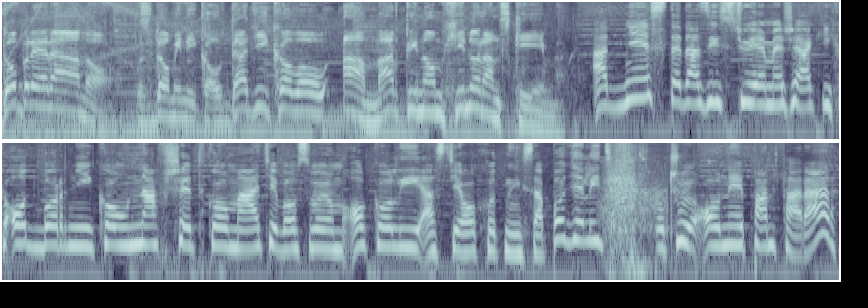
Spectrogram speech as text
Dobré ráno s Dominikou Dadíkovou a Martinom Chinoranským. A dnes teda zistujeme, že akých odborníkov na všetko máte vo svojom okolí a ste ochotní sa podeliť. Počuj, on je pán Farár?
